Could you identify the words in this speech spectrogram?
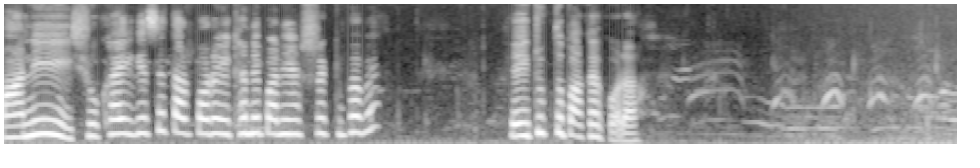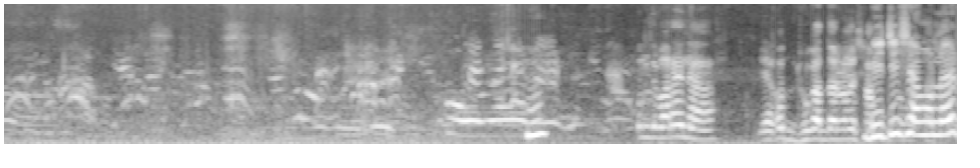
পানি শুকাই গেছে তারপরে এখানে পানি আসছে কীভাবে? এইটুক তো পাকা করা। ব্রিটিশ আমলের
